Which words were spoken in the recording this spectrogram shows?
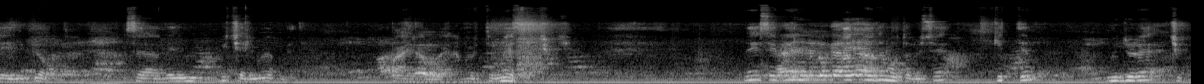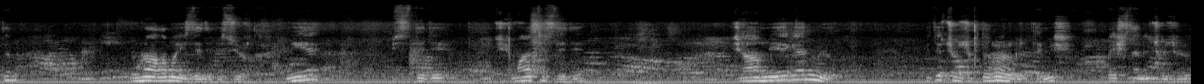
şeylik yoktu. Mesela benim hiç elimi öpmedi. Bayram bayram öptürmezdi çünkü. Neyse ben atladım otobüse, gittim, müdüre çıktım. Bunu alamayız dedi biz yurda. Niye? Biz dedi, cemaatiz dedi. Camiye gelmiyor. Bir de çocukları örgütlemiş. Beş tane çocuğu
